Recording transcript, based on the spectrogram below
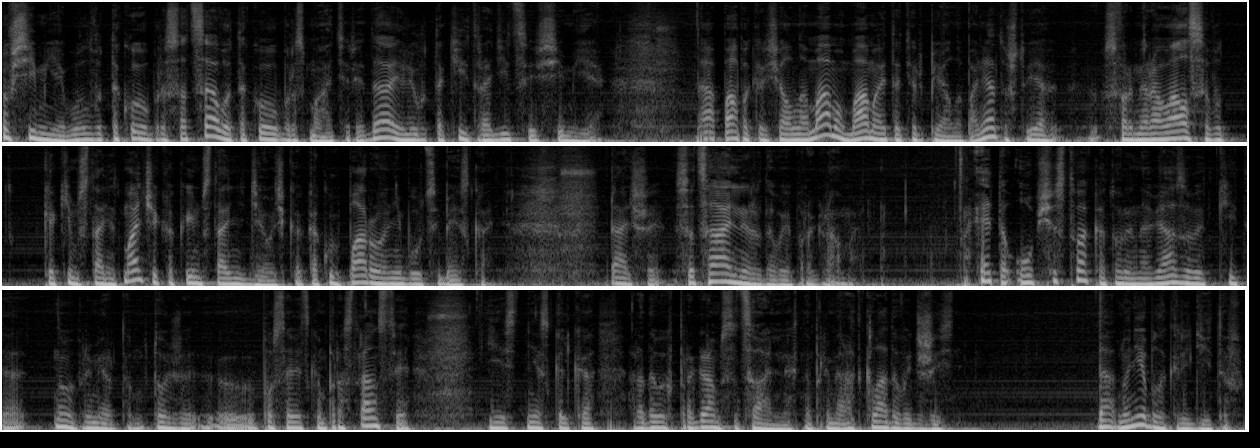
ну, в семье был вот такой образ отца, вот такой образ матери, да, или вот такие традиции в семье. Да, папа кричал на маму, мама это терпела. Понятно, что я сформировался вот каким станет мальчик, каким станет девочка, какую пару они будут себя искать. Дальше. Социальные родовые программы – это общество, которое навязывает какие-то, ну, например, там, в той же э, постсоветском пространстве есть несколько родовых программ социальных, например, откладывать жизнь. Да, но не было кредитов.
